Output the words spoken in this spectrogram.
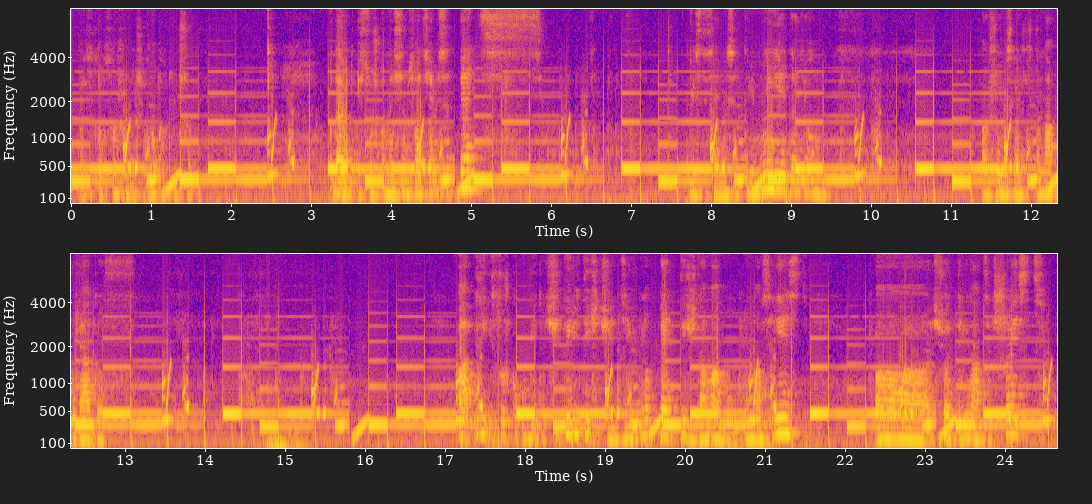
Если кто слышал, я звук отключу. Дает Исушка на 775. 373 мы ей даем. Вообще без каких-то напрягов. А, и Исушка убита. 4000, ну 5000 дамагу у нас есть. А, еще 13-6.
